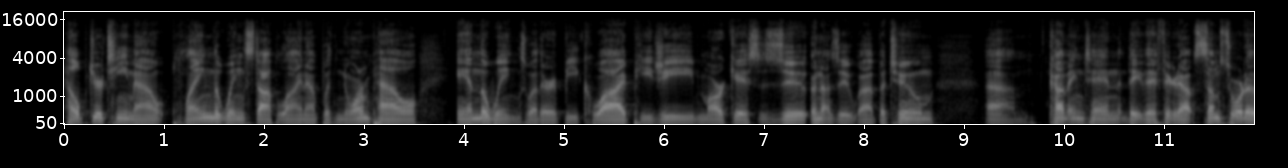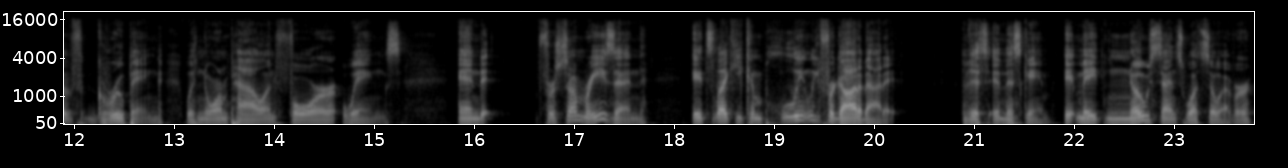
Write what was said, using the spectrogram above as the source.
helped your team out playing the wing stop lineup with Norm Powell and the wings, whether it be Kawhi, PG, Marcus, Zoo, not Zoo, uh, Batum, um, Covington, they, they figured out some sort of grouping with Norm Powell and four wings. And for some reason, it's like he completely forgot about it this in this game. It made no sense whatsoever.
